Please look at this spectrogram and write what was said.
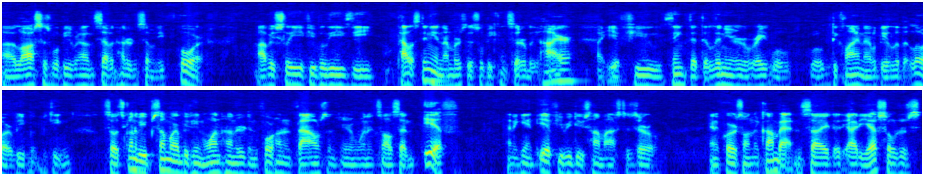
uh, losses will be around 774. Obviously, if you believe the Palestinian numbers, this will be considerably higher. Uh, if you think that the linear rate will, will decline, that'll be a little bit lower. Be between, so it's going to be somewhere between 100 and 400,000 here when it's all said. If and again, if you reduce Hamas to zero. And of course, on the combatant side, the IDF soldiers,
